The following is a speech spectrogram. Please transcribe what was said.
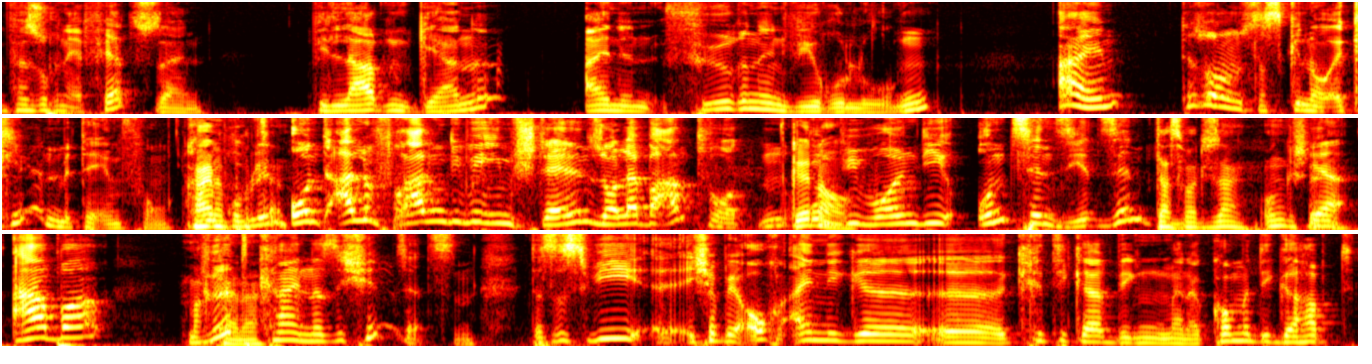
versuchen ja fair zu sein. Wir laden gerne einen führenden Virologen ein, der soll uns das genau erklären mit der Impfung. Kein 100%. Problem. Und alle Fragen, die wir ihm stellen, soll er beantworten. Genau. Und wir wollen die unzensiert senden. Das wollte ich sagen, ungestellt. Ja, aber Macht wird keiner. keiner. sich hinsetzen. Das ist wie, äh, ich habe ja auch einige äh, Kritiker wegen meiner Comedy gehabt.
